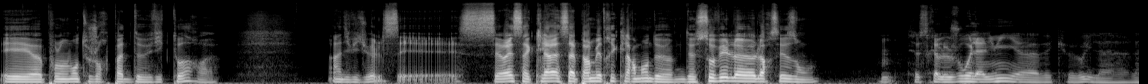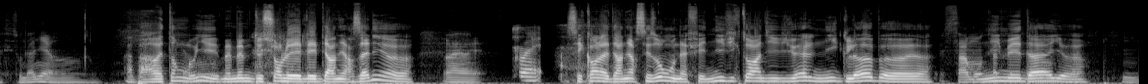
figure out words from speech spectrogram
et euh, pour le moment toujours pas de victoire euh, individuelle, c'est c'est vrai, ça, cla- ça permettrait clairement de, de sauver le- leur saison. Hmm. Ce serait le jour et la nuit avec euh, oui, la, la saison dernière. hein. Ah bah attends, oui, mais même de sur les, les dernières années, euh, Ouais, ouais. Ouais. c'est quand la dernière saison on a fait ni victoire individuelle, ni globe, euh, ni médaille. euh, Hmm.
